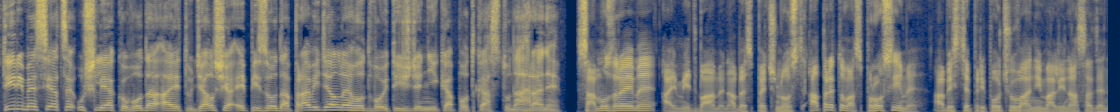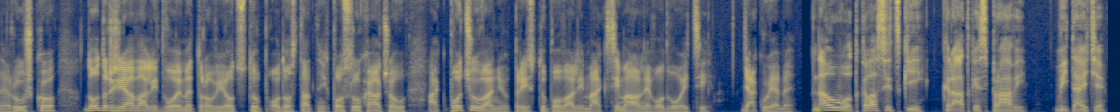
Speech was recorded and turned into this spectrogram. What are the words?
4 mesiace ušli ako voda a je tu ďalšia epizóda pravidelného dvojtýždenníka podcastu Na hrane. Samozrejme, aj my dbáme na bezpečnosť a preto vás prosíme, aby ste pri počúvaní mali nasadené rúško, dodržiavali dvojmetrový odstup od ostatných poslucháčov a k počúvaniu pristupovali maximálne vo dvojci. Ďakujeme. Na úvod klasicky krátke správy. Vitajte.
